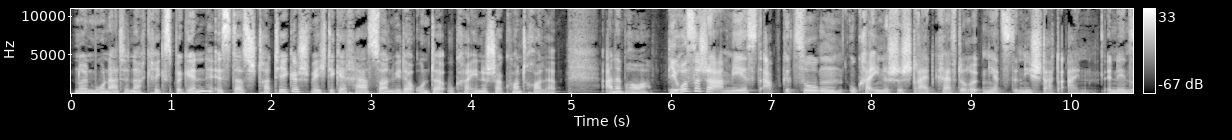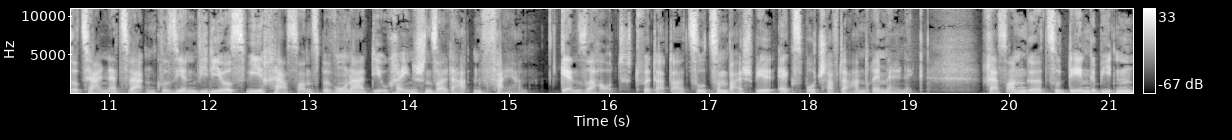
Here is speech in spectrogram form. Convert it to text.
Neun Monate nach Kriegsbeginn ist das strategisch wichtige Cherson wieder unter ukrainischer Kontrolle. Anne Brauer. Die russische Armee ist abgezogen. Ukrainische Streitkräfte rücken jetzt in die Stadt ein. In den sozialen Netzwerken kursieren Videos, wie Chersons Bewohner die ukrainischen Soldaten feiern. Gänsehaut, twittert dazu zum Beispiel Ex-Botschafter Andrei Melnik. Cherson gehört zu den Gebieten,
